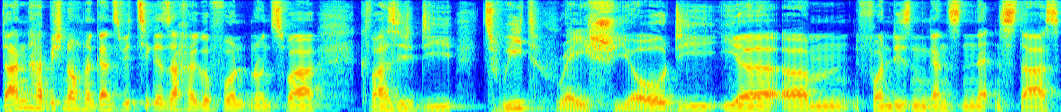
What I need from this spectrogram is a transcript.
dann habe ich noch eine ganz witzige Sache gefunden, und zwar quasi die Tweet-Ratio, die ihr ähm, von diesen ganzen netten Stars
